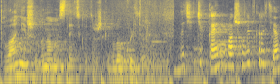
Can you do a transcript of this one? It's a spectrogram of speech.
в плані, щоб воно мистецько трошки було культурне. Значить, чекаємо вашого відкриття.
